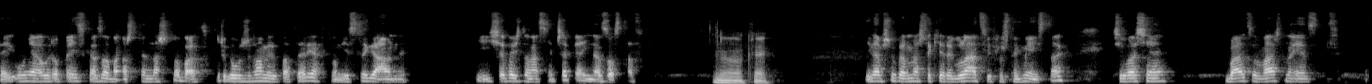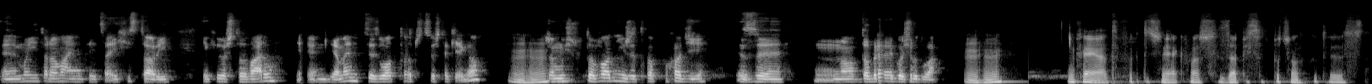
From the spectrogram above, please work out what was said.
hej Unia Europejska, zobacz, ten nasz kobalt, którego używamy w bateriach, to on jest legalny i się weź do nas nie czepia i nas zostaw. No okej. Okay. I na przykład masz takie regulacje w różnych miejscach, gdzie właśnie bardzo ważne jest e, monitorowanie tej całej historii jakiegoś towaru, nie wiem, diamenty, złoto czy coś takiego, mhm. że musisz udowodnić, że to pochodzi z no, dobrego źródła. Mhm. Okej, okay, a to faktycznie jak masz zapis od początku, to jest...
